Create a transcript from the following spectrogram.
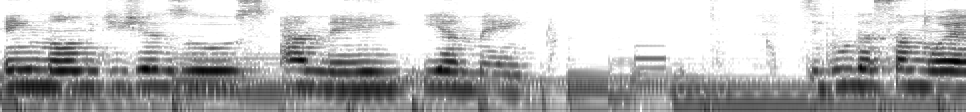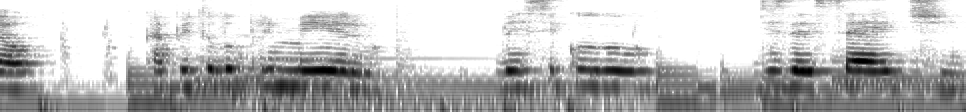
em nome de Jesus. Amém e amém. 2 Samuel, capítulo 1, versículo 17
